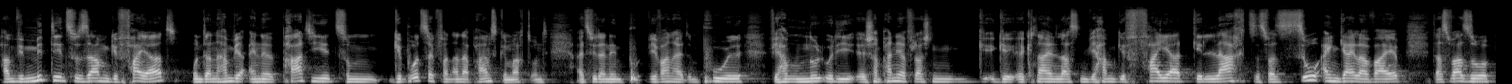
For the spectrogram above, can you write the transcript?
haben wir mit denen zusammen gefeiert und dann haben wir eine Party zum Geburtstag von Anna Palms gemacht und als wir dann im, wir waren halt im Pool, wir haben um 0 Uhr die äh, Champagnerflaschen äh, knallen lassen, wir haben gefeiert, gelacht, das war so ein geiler Vibe. Das war so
